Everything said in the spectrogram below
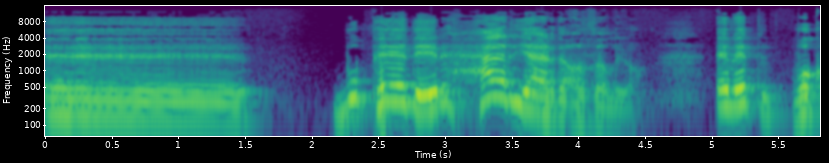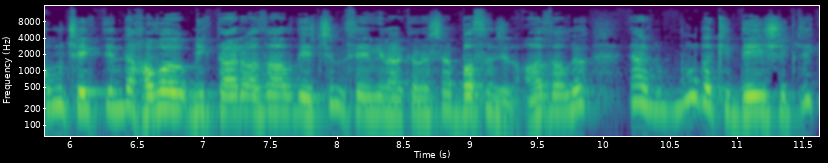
ee, bu P değeri her yerde azalıyor. Evet vakumu çektiğinde hava miktarı azaldığı için sevgili arkadaşlar basıncın azalıyor. Yani buradaki değişiklik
